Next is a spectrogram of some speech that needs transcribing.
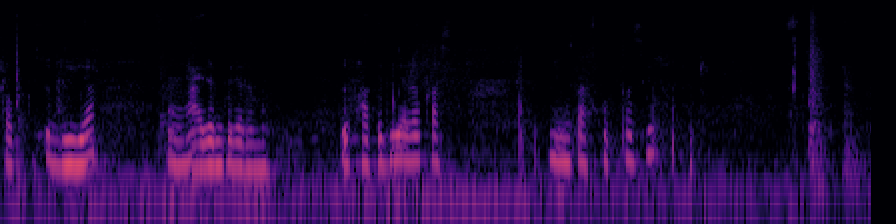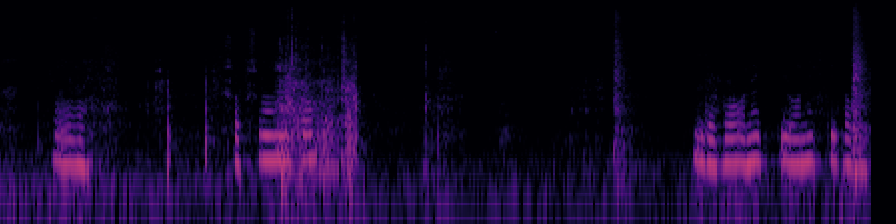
সব কিছু ধুইয়া আয়রন করে নেব। তো ফাঁকে দিয়ে আরও কাজ কাজ করতেছি। তো সবসময় তো দেখো অনেকটি অনেকটি কাপড়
